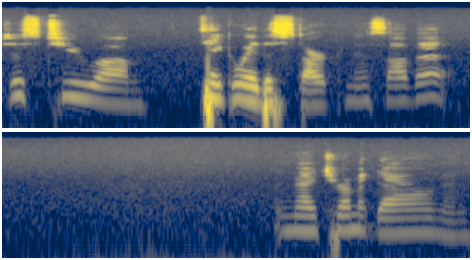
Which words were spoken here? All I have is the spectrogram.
just to um, take away the starkness of it. And I trim it down and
